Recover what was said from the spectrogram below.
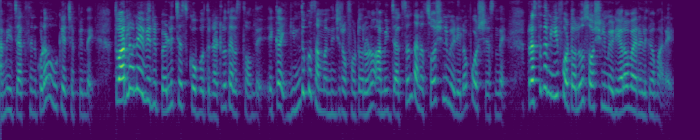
అమీ జాక్సన్ కూడా ఓకే చెప్పింది. త్వరలోనే వీరిని పెళ్ళి చేసుకోబోతున్నట్లు తెలుస్తోంది. ఇక ఇందుకు సంబంధించిన ఫోటోలను అమీ జాక్సన్ తన సోషల్ మీడియాలో పోస్ట్ చేసింది. ప్రస్తుతం ఈ ఫోటోలు సోషల్ మీడియాలో వైరల్గా మారాయి.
